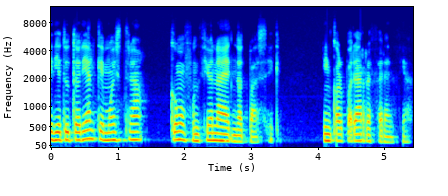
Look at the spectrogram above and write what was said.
Videotutorial que muestra cómo funciona EndNote Basic. Incorporar referencias.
